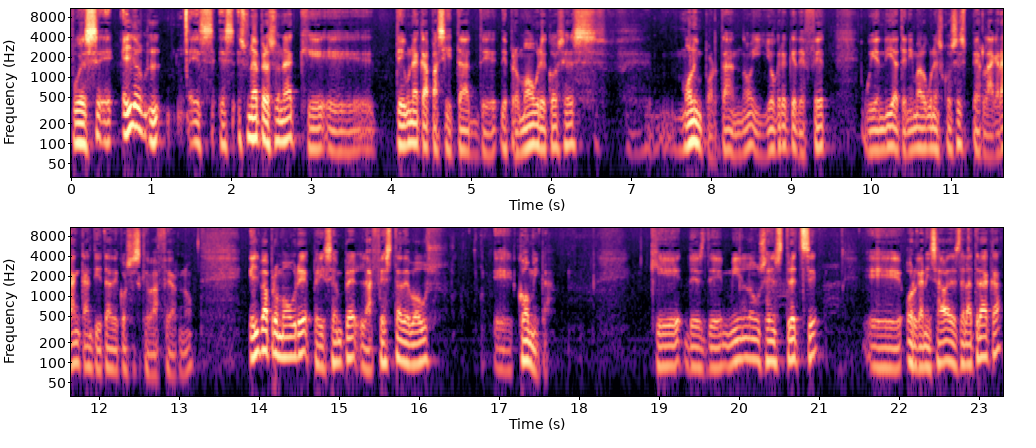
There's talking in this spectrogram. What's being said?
Pues eh, ell és, és, és una persona que eh, té una capacitat de, de promoure coses eh, molt important, no? I jo crec que, de fet, avui en dia tenim algunes coses per la gran quantitat de coses que va fer, no? Ell va promoure, per exemple, la festa de bous eh, còmica, que des de 1913 eh, organitzava des de la traca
